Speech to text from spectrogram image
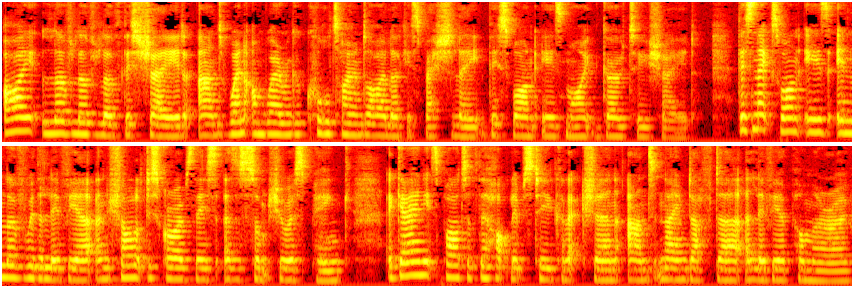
I love, love, love this shade and when I'm wearing a cool toned eye look especially, this one is my go-to shade. This next one is In Love with Olivia and Charlotte describes this as a sumptuous pink. Again, it's part of the Hot Lips 2 collection and named after Olivia Palermo.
